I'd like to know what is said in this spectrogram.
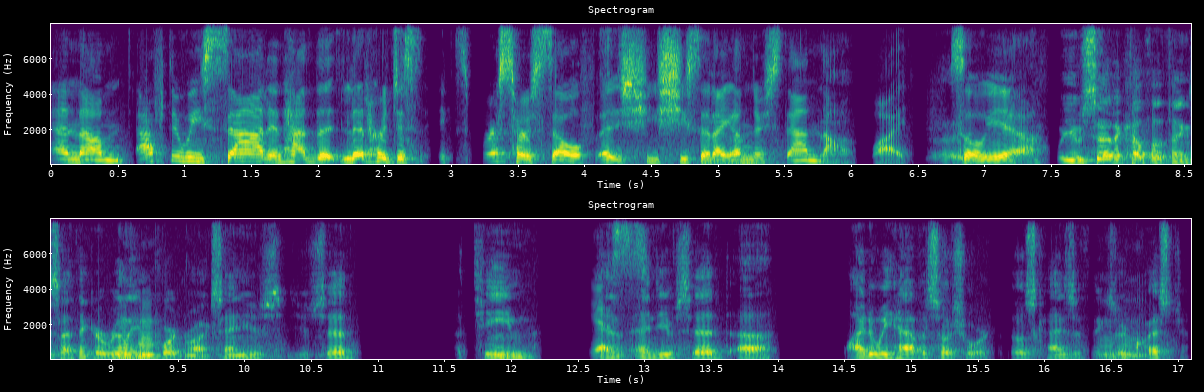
And um, after we sat and had to let her just express herself, uh, she, she said, I understand now why. So, yeah. Well, you said a couple of things I think are really mm-hmm. important, Roxanne. You, you said a team. Yes. And, and you've said uh, why do we have a social worker? Those kinds of things mm-hmm. are questions.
